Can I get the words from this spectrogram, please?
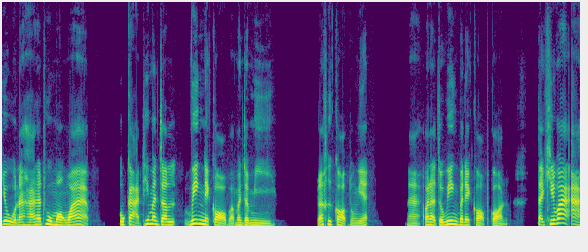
อยู่นะคะถ้าทูมองว่าโอกาสที่มันจะวิ่งในกรอบอะมันจะมี ก็คือกรอบตรงเนี้ยนะมันอาจจะวิ่งไปในกรอบก่อน แต่คิดว่าอะ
